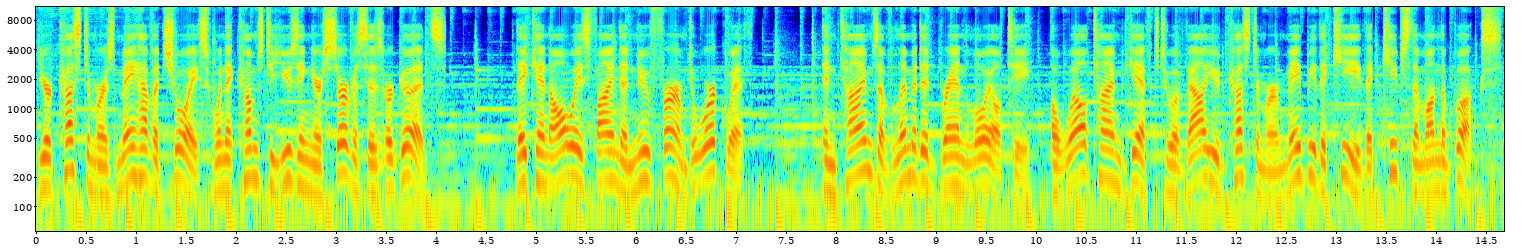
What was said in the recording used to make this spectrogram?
Your customers may have a choice when it comes to using your services or goods. They can always find a new firm to work with, in times of limited brand loyalty, a well-timed gift to a valued customer may be the key that keeps them on the books.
